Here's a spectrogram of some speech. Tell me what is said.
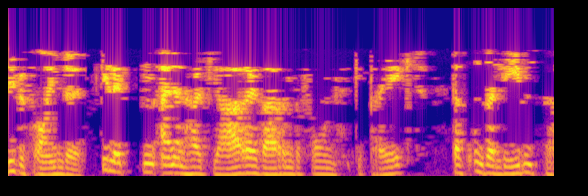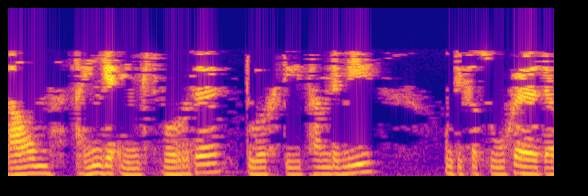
Liebe Freunde, die letzten eineinhalb Jahre waren davon geprägt, dass unser Lebensraum eingeengt wurde durch die Pandemie und die Versuche der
